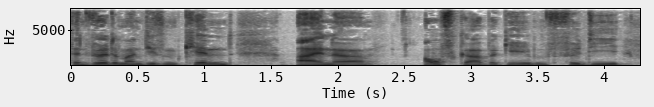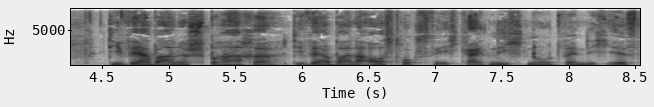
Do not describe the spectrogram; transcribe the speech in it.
Denn würde man diesem Kind eine Aufgabe geben, für die die verbale Sprache, die verbale Ausdrucksfähigkeit nicht notwendig ist,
